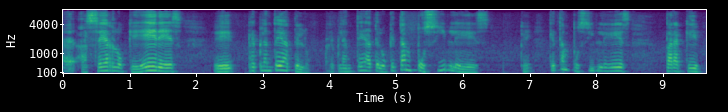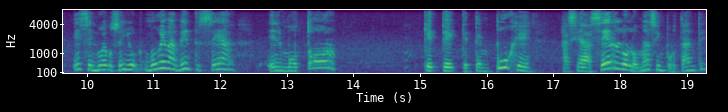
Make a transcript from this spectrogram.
eh, hacer lo que eres, eh, replantéatelo, replantéatelo, qué tan posible es, qué tan posible es para que ese nuevo Señor nuevamente sea el motor que te, que te empuje hacia hacerlo lo más importante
